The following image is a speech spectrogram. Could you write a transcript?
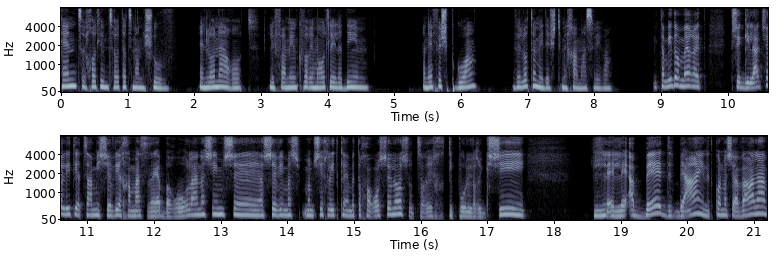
הן צריכות למצוא את עצמן שוב. הן לא נערות, לפעמים כבר אימהות לילדים. הנפש פגועה, ולא תמיד יש תמיכה מהסביבה. אני תמיד אומרת, כשגלעד שליט יצא משבי החמאס, זה היה ברור לאנשים שהשבי ממשיך להתקיים בתוך הראש שלו, שהוא צריך טיפול רגשי, לאבד בעין את כל מה שעבר עליו,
